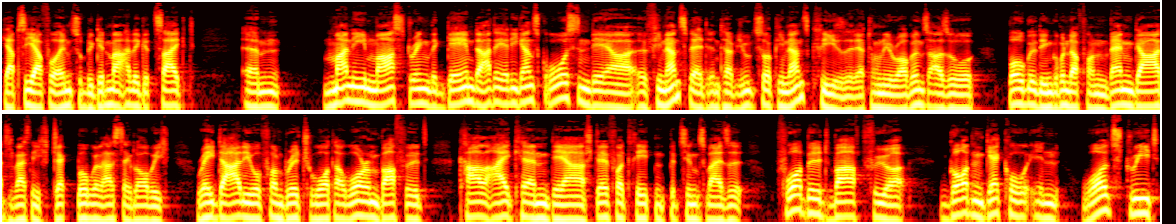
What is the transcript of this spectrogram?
ich habe sie ja vorhin zu Beginn mal alle gezeigt, ähm, Money Mastering the Game. Da hat er ja die ganz Großen der äh, Finanzwelt interviewt zur Finanzkrise, der Tony Robbins, also Bogle, den Gründer von Vanguard, ich weiß nicht, Jack Bogle heißt er, glaube ich, Ray Dalio von Bridgewater, Warren Buffett, Carl Icahn, der stellvertretend beziehungsweise Vorbild war für Gordon Gecko in Wall Street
